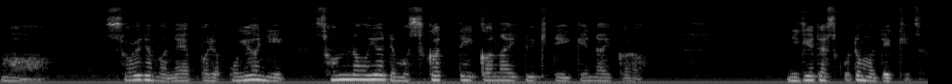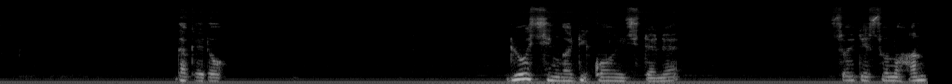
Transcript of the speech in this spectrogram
まあ、それでもね、やっぱり親に、そんな親でもすがっていかないと生きていけないから、逃げ出すこともできず。だけど、両親が離婚してね、それでその半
